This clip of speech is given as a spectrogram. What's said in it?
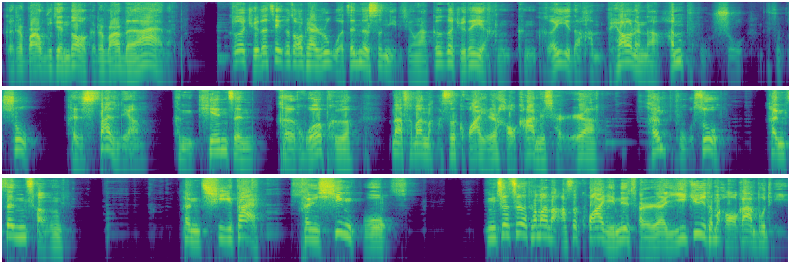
搁这玩无间道，搁这玩文爱呢。哥觉得这个照片如果真的是你的情况下，哥哥觉得也很很可以的，很漂亮的，很朴素、朴素，很善良，很天真，很活泼。那他妈哪是夸人好看的词儿啊？很朴素，很真诚，很期待，很幸福。你这这他妈哪是夸人的词儿啊？一句他妈好看不提，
